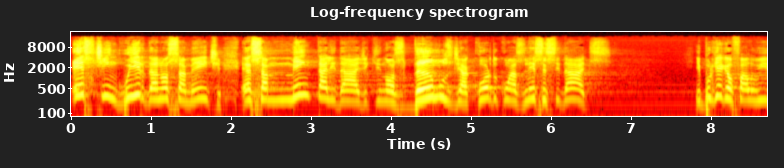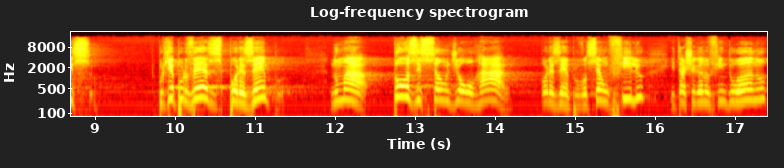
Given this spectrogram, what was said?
extinguir da nossa mente essa mentalidade que nós damos de acordo com as necessidades. E por que, que eu falo isso? Porque por vezes, por exemplo, numa posição de honrar, por exemplo, você é um filho e está chegando o fim do ano,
